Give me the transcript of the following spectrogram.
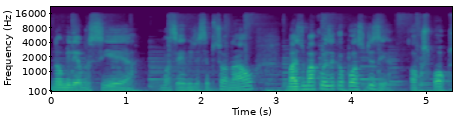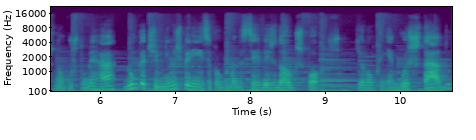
Não me lembro se é uma cerveja excepcional, mas uma coisa que eu posso dizer: Ocos Pocos não costuma errar. Nunca tive nenhuma experiência com alguma das cervejas da Ocos Pocos que eu não tenha gostado.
